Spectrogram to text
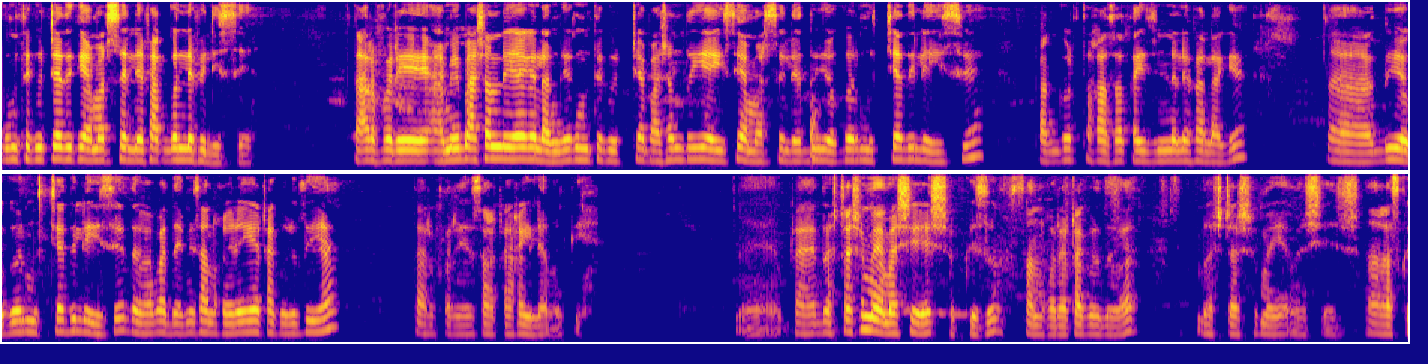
ঘুম থেকে উঠে দেখি আমার ছেলে ফাঁক গলে ফেলিছে। তারপরে আমি বাসন দিয়ে গেলাম গিয়ে ঘুম থেকে উঠে বাসন দিয়ে আইসি আমার ছেলে দুই অগর মুচ্চা দিলে আইসে পাকঘর তো খাসা তাই জন্য লেখা লাগে। আর দুই অগর মুচ্চা দিলে আইসে দেওয়া বাদে আমি স্নান করে ঠাকুর দিয়া তারপরে চাটা খাইলাম আর কি। প্রায় দশটার সময় আমার শেষ সব কিছু স্নান করা ঠাকুর দেওয়া, দশটার সময় আমার শেষ। আর আজকে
